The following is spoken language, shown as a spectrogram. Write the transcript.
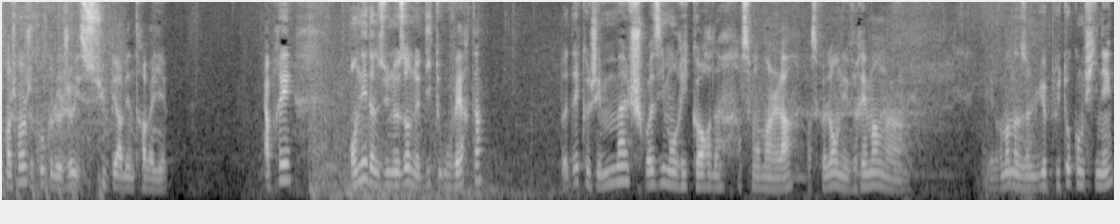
Franchement, je trouve que le jeu est super bien travaillé. Après, on est dans une zone dite ouverte, dès que j'ai mal choisi mon record à ce moment-là, parce que là on est vraiment, euh, on est vraiment dans un lieu plutôt confiné.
